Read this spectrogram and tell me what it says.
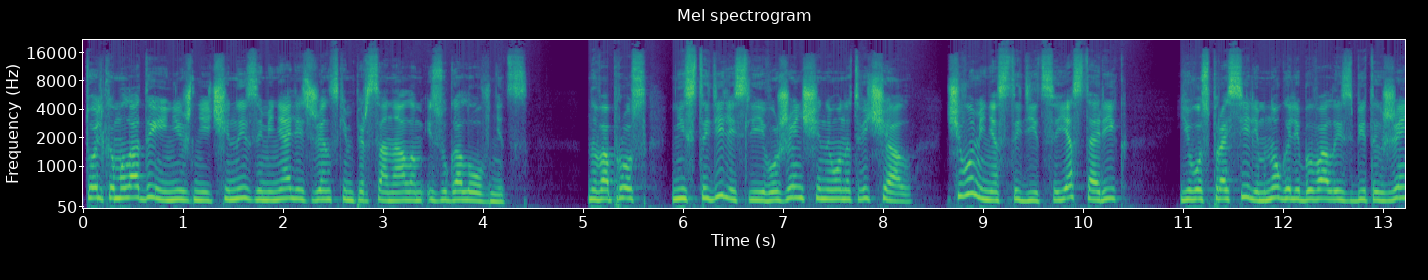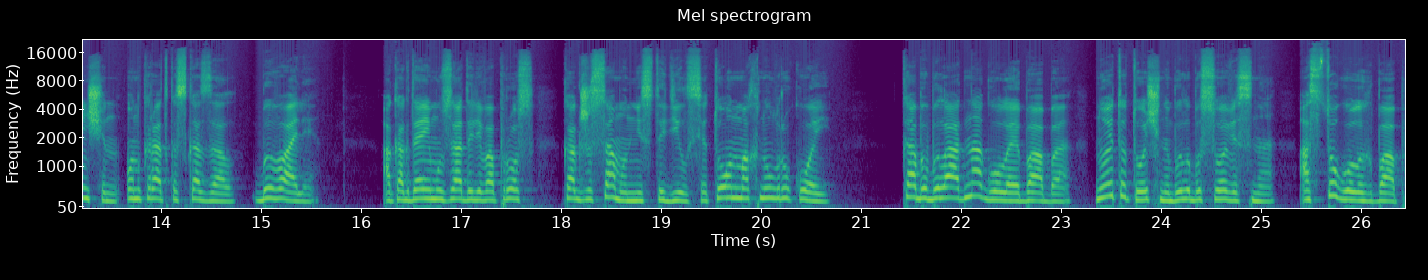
Только молодые нижние чины заменялись женским персоналом из уголовниц. На вопрос, не стыдились ли его женщины, он отвечал, «Чего меня стыдиться? Я старик». Его спросили, много ли бывало избитых женщин, он кратко сказал «бывали». А когда ему задали вопрос, как же сам он не стыдился, то он махнул рукой. «Кабы была одна голая баба, но это точно было бы совестно, а сто голых баб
